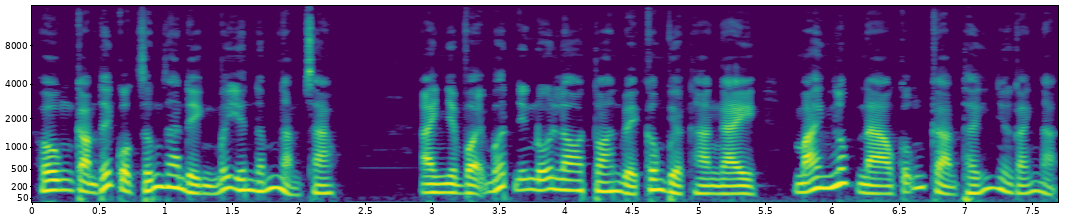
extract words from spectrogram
Hùng cảm thấy cuộc sống gia đình mới yên ấm làm sao? Anh như vậy bớt những nỗi lo toan về công việc hàng ngày mà anh lúc nào cũng cảm thấy như gánh nặng.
